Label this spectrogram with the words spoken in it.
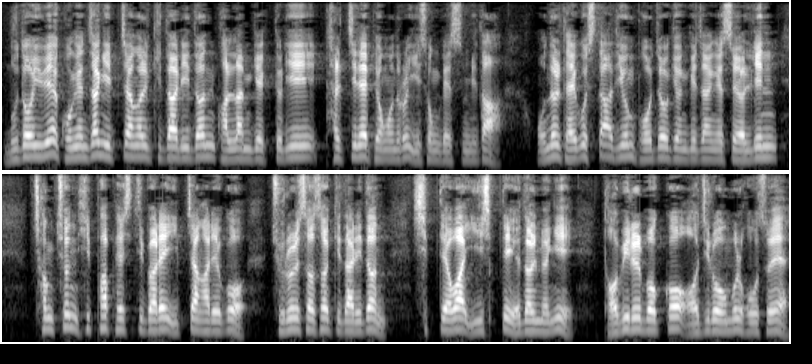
무더위에 공연장 입장을 기다리던 관람객들이 탈진의 병원으로 이송됐습니다. 오늘 대구 스타디움 보조 경기장에서 열린 청춘 힙합 페스티벌에 입장하려고 줄을 서서 기다리던 10대와 20대 8명이 더위를 벗고 어지러움을 호소해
